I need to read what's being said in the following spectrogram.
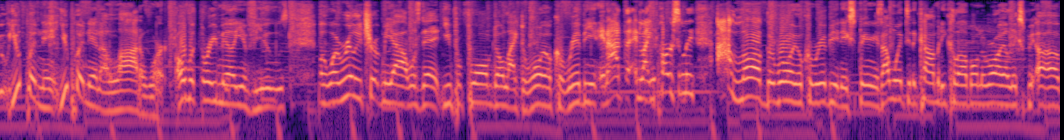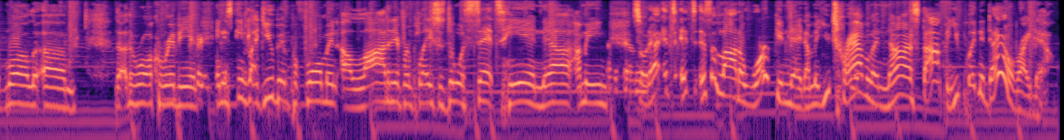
You you putting in you putting in a lot of work. Over three million views. But what really tripped me out was that you performed on like the Royal Caribbean, and I th- like personally, I love the Royal Caribbean experience. I went to the comedy club on the Royal uh, Royal um, the, the Royal Caribbean, and it seems like you've been performing a lot of different places, doing sets here and there. I mean, so that it's it's it's a lot of work in that. I mean, you traveling nonstop and you putting it down right now.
